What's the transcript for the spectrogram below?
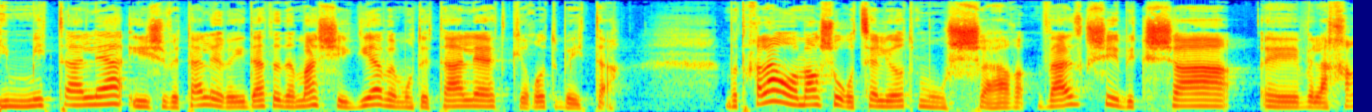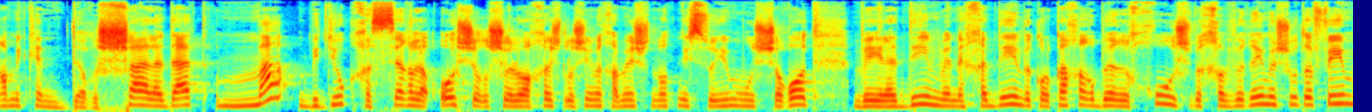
המיתה עליה, היא השוותה לרעידת אדמה שהגיעה ומוטטה עליה את קירות ביתה. בהתחלה הוא אמר שהוא רוצה להיות מאושר, ואז כשהיא ביקשה אה, ולאחר מכן דרשה לדעת מה בדיוק חסר לאושר שלו אחרי 35 שנות נישואים מאושרות, וילדים ונכדים וכל כך הרבה רכוש וחברים משותפים,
